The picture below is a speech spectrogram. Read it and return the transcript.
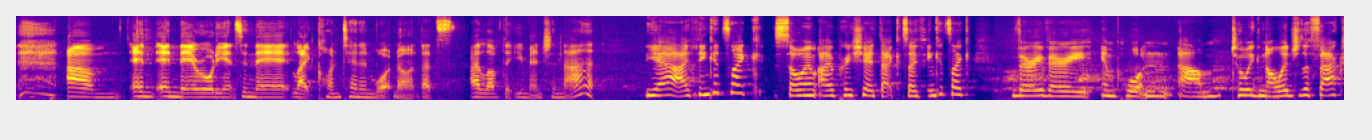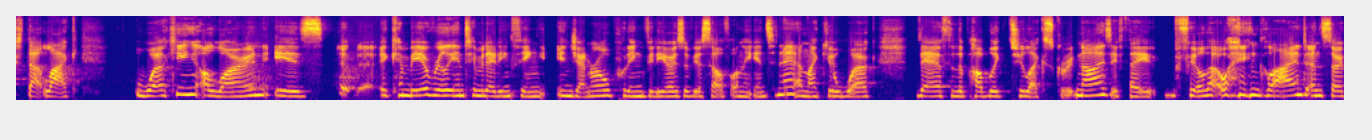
um, and and their audience and their like content and whatnot. That's I love that you mentioned that. Yeah, I think it's like so. I appreciate that because I think it's like very very important um, to acknowledge the fact that like working alone is it can be a really intimidating thing in general putting videos of yourself on the internet and like your work there for the public to like scrutinize if they feel that way inclined. And so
